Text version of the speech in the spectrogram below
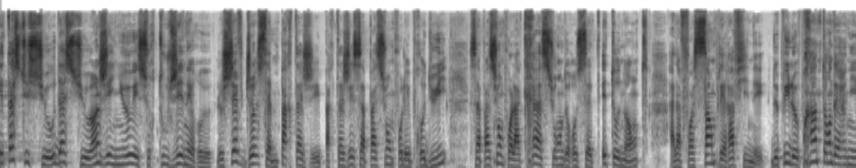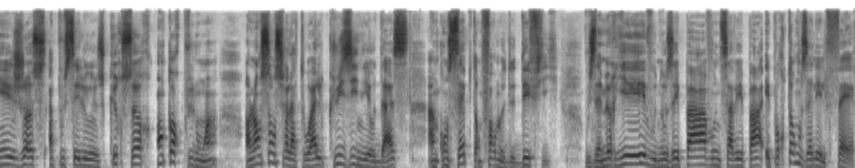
est astucieux, audacieux, ingénieux et surtout généreux. Le chef Joss aime partager, partager sa passion pour les produits, sa passion pour la création de recettes étonnantes, à la fois simples et raffinées. Depuis le printemps dernier, Joss a poussé le curseur encore plus loin en lançant sur la toile Cuisine et audace, un concept en forme de défi. Vous aimeriez, vous n'osez pas, vous ne savez pas, et pourtant vous allez le faire.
